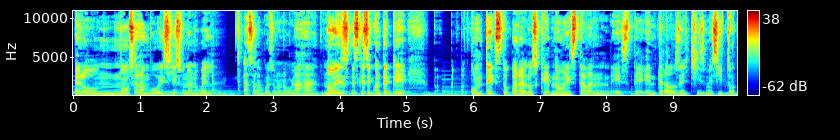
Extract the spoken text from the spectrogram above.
Pero no, Salambó sí es una novela. Ah, Salambo es una novela. Ajá. No, es, es que se cuenta que. Contexto para los que no estaban este, enterados del chismecito.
